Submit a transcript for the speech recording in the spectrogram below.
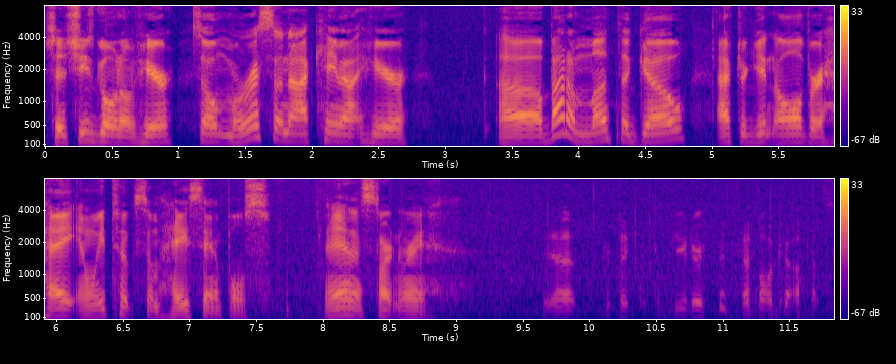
since she's going over here, so Marissa and I came out here uh, about a month ago after getting all of her hay and we took some hay samples. And it's starting to rain. Yeah, protect the computer at all costs.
